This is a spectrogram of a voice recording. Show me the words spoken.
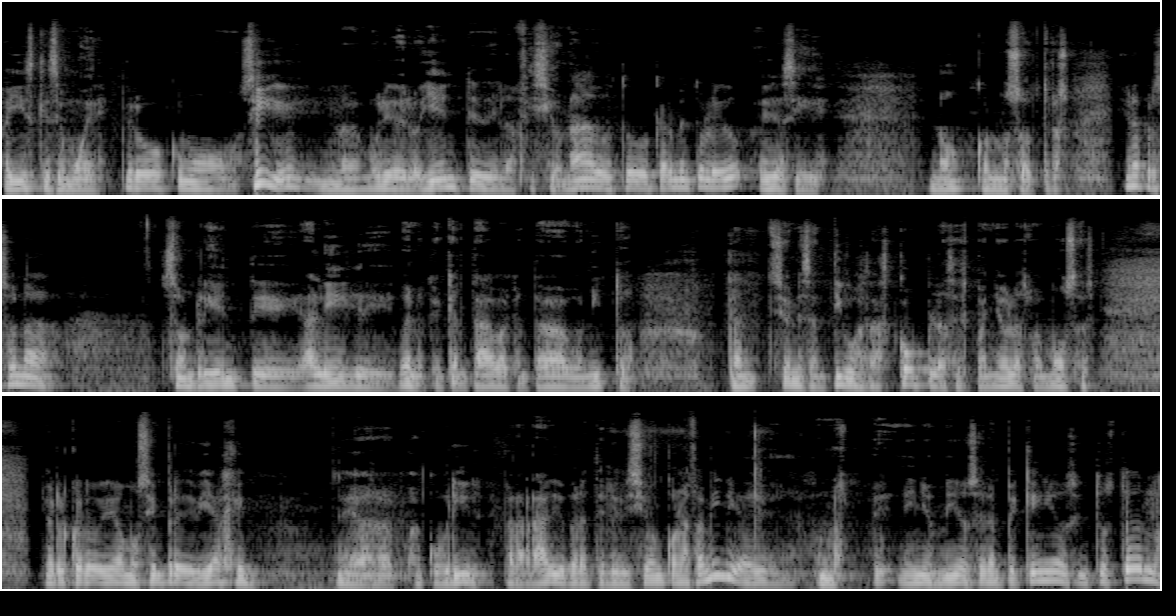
ahí es que se muere. Pero como sigue en la memoria del oyente, del aficionado, todo Carmen Toledo, ella sigue, ¿no? Con nosotros. Y una persona sonriente, alegre, bueno, que cantaba, cantaba bonito, canciones antiguas, las coplas españolas famosas. Yo recuerdo íbamos siempre de viaje eh, a, cubrir para radio, para televisión con la familia. Eh, los niños míos eran pequeños, entonces todo el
